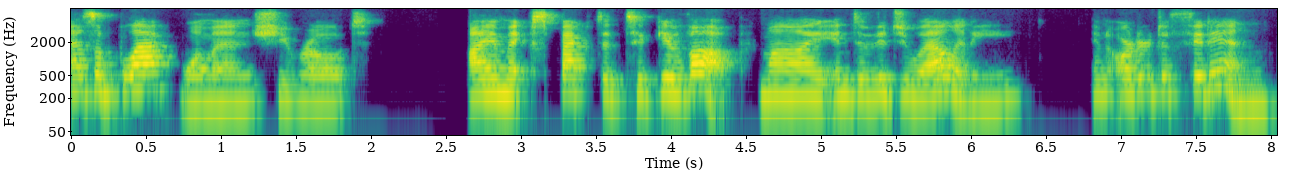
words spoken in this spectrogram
As a Black woman, she wrote, I am expected to give up my individuality in order to fit in,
